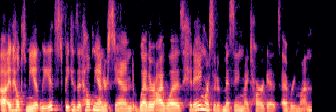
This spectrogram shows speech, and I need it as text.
Uh, it helped me at least because it helped me understand whether I was hitting or sort of missing my targets every month.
